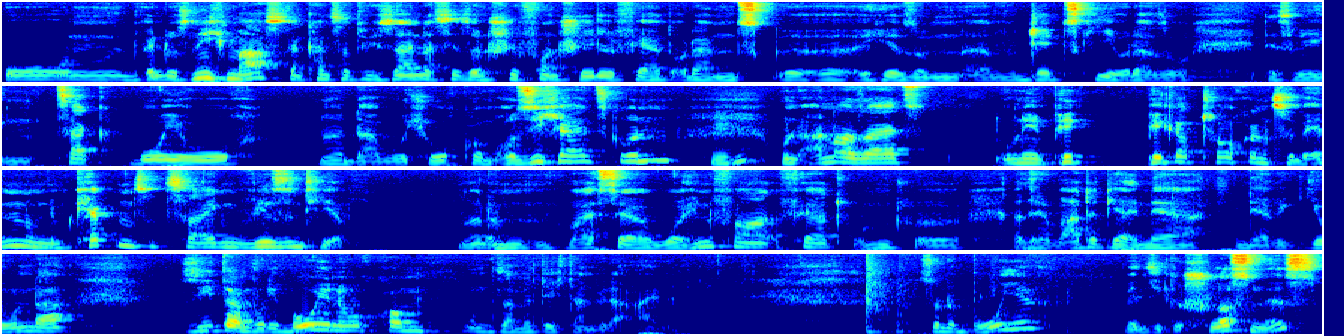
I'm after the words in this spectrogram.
und wenn du es nicht machst, dann kann es natürlich sein, dass hier so ein Schiff von Schädel fährt oder ein, äh, hier so ein äh, Jetski oder so. Deswegen, zack, Boje hoch, ne, da wo ich hochkomme, aus Sicherheitsgründen. Mhm. Und andererseits, um den Pick Pickup-Tauchgang zu beenden, um dem Captain zu zeigen, wir sind hier. Ne, dann weiß der, wo er hinfährt und äh, also er wartet ja in der, in der Region da, sieht dann, wo die Bojen hochkommen und sammelt dich dann wieder ein. So eine Boje, wenn sie geschlossen ist,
